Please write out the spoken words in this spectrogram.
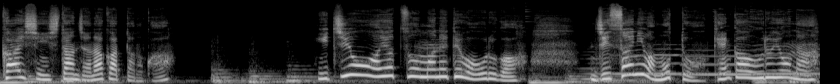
改心したんじゃなかったのか？一応あやつを真似てはおるが、実際にはもっと喧嘩を売るような、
